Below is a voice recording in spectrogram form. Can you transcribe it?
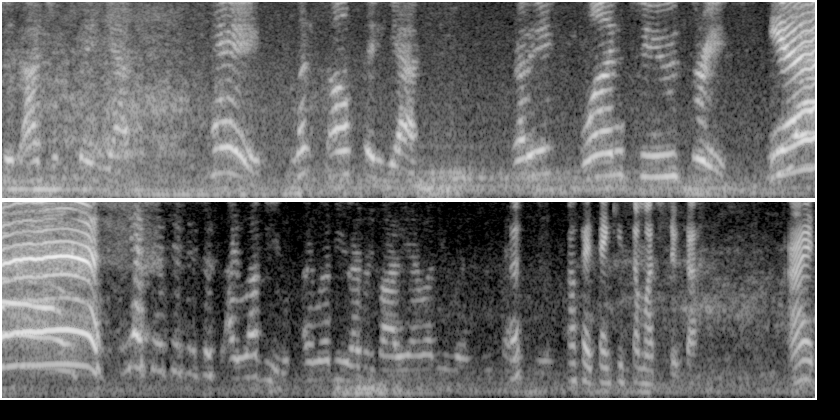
Just, I just say yes. Hey, let's all say yes. Ready? One, two, three. Yes. Yes, yes, yes, yes, yes. I love you. I love you, everybody. I love you, Lindsay. Thank you. Okay, thank you so much, Sukha. All right,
